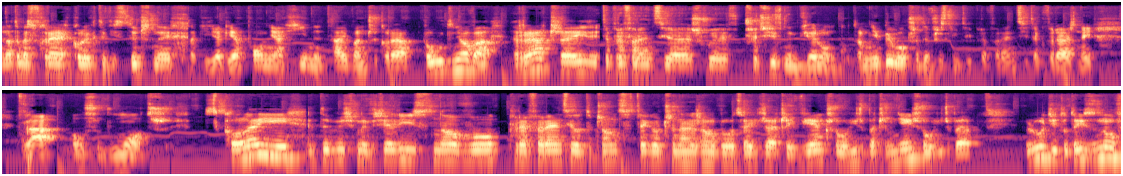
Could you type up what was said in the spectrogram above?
Natomiast w krajach kolektywistycznych, takich jak Japonia, Chiny, Tajwan czy Korea Południowa, raczej te preferencje szły w przeciwnym kierunku. Tam nie było przede wszystkim tej preferencji tak wyraźnej dla osób młodszych. Z kolei, gdybyśmy wzięli znowu preferencje dotyczące tego, czy należałoby ocalić raczej większą liczbę, czy mniejszą liczbę ludzi, tutaj znów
